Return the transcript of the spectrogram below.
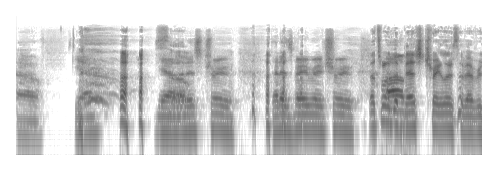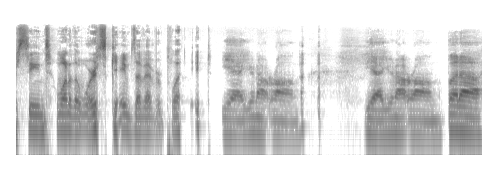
oh, yeah. Yeah, that So, is true. That is very, very true. That's one of the um, best trailers I've ever seen to one of the worst games I've ever played. Yeah, you're not wrong. Yeah, you're not wrong. But uh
